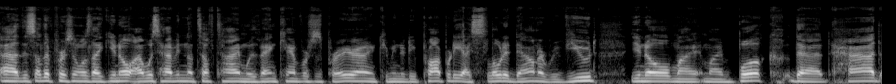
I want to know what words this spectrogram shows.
Uh, this other person was like, you know, I was having a tough time with Van Camp versus Pereira and community property. I slowed it down. I reviewed, you know, my my book that had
